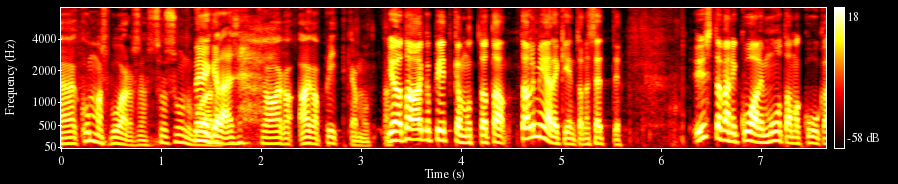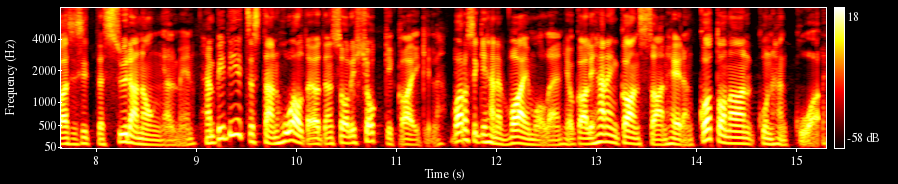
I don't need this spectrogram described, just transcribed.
Äh, kummas vuoro se on? Se on sun vuoro. Meikäläisen. Se on aika, aika pitkä, mutta... Joo, tää on aika pitkä, mutta tota, tää oli mielenkiintoinen setti. Ystäväni kuoli muutama kuukausi sitten sydänongelmiin. Hän piti itsestään huolta, joten se oli shokki kaikille, varsinkin hänen vaimolleen, joka oli hänen kanssaan heidän kotonaan, kun hän kuoli.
